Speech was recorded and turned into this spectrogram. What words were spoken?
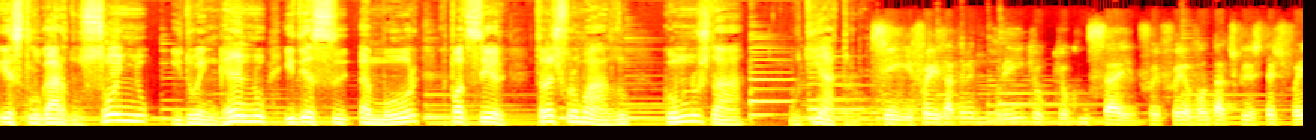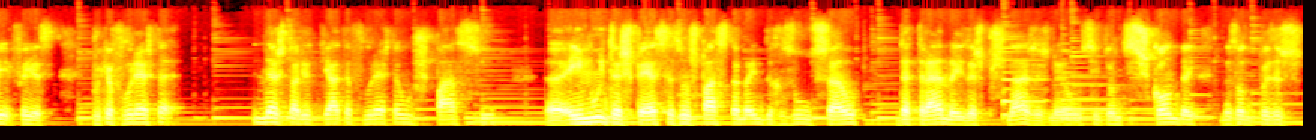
esse lugar do sonho e do engano e desse amor que pode ser transformado como nos dá o teatro. Sim, e foi exatamente por aí que eu, que eu comecei. Foi, foi a vontade de escolher este texto, foi, foi esse. Porque a floresta, na história do teatro, a floresta é um espaço em muitas peças, um espaço também de resolução da trama e das personagens, não é? um sítio onde se escondem, mas onde depois as,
